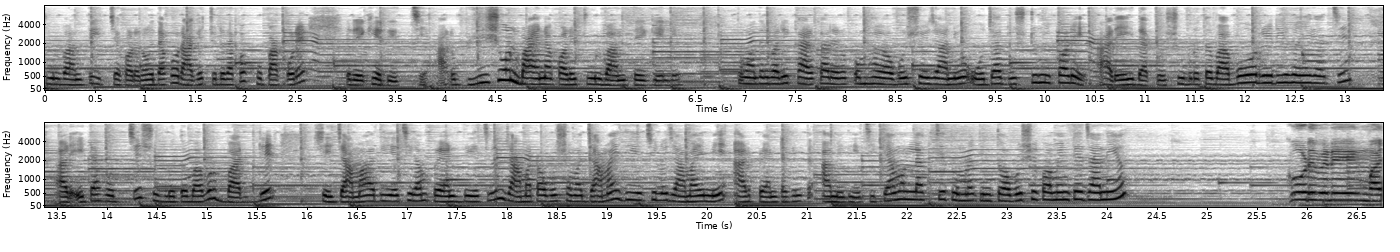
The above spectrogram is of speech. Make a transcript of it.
চুল বাঁধতে ইচ্ছে করে না। ও দেখো রাগের চোটে দেখো খোপা করে রেখে দিচ্ছে। আর ভীষণ বায়না করে চুল বাঁধতে গেলে। তোমাদের বাড়ি কার কার এরকম হয় অবশ্যই জানিও। ও যা দুষ্টুমি করে, আর এই দেখো সুব্রত বাবুও রেডি হয়ে গেছে। আর এটা হচ্ছে সুব্রত বাবুর বার্থডে সেই জামা দিয়েছিলাম, প্যান্ট দিয়েছিলাম। জামাটা অবশ্য আমার জামাই দিয়েছিল, জামাই মেয়ে, আর প্যান্টটা কিন্তু আমি দিয়েছি। কেমন লাগছে তোমরা কিন্তু অবশ্যই কমেন্টে জানিও। Good evening my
